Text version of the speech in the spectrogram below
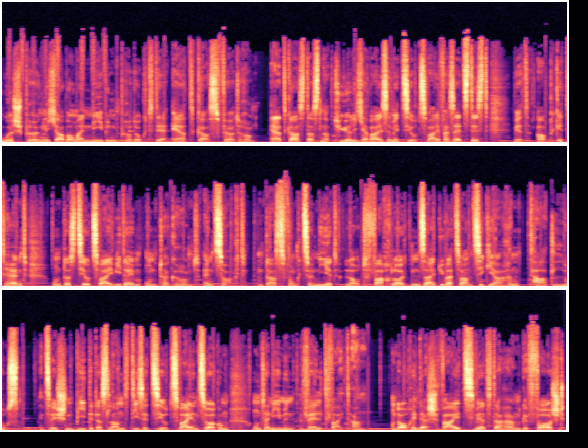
ursprünglich aber um ein Nebenprodukt der Erdgasförderung. Erdgas, das natürlicherweise mit CO2 versetzt ist, wird abgetrennt und das CO2 wieder im Untergrund entsorgt. Und das funktioniert laut Fachleuten seit über 20 Jahren tadellos. Inzwischen bietet das Land diese CO2-Entsorgung Unternehmen weltweit an. Und auch in der Schweiz wird daran geforscht.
